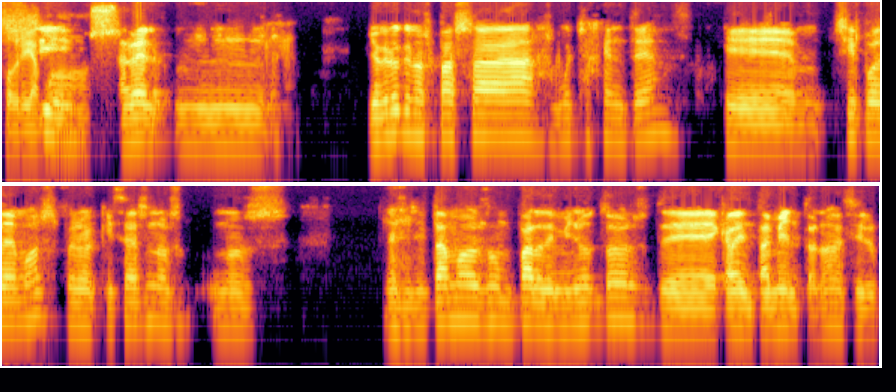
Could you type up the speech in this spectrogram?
podríamos... a ver, mm, yo creo que nos pasa a mucha gente que sí podemos, pero quizás nos, nos necesitamos un par de minutos de calentamiento, ¿no? Es decir,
